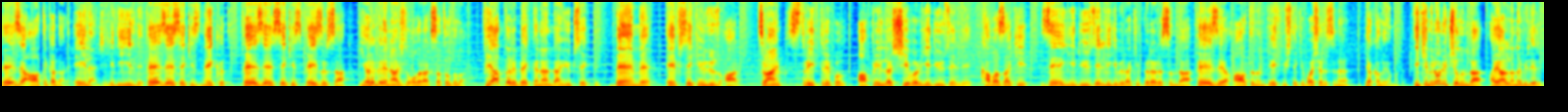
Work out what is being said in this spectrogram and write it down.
FZ6 kadar eğlenceli değildi. FZ8 Naked, FZ8 Phaser ise yarı grenajlı olarak satıldılar. Fiyatları beklenenden yüksekti. BMW F800R, Triumph Street Triple, Aprilia Shiver 750, Kawasaki Z750 gibi rakipler arasında FZ6'nın geçmişteki başarısını yakalayamadı. 2013 yılında ayarlanabilir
